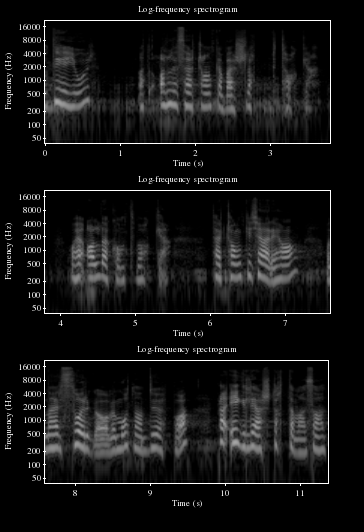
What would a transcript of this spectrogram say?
Og det gjorde at alle disse tankene bare slapp taket. Og jeg aldri kommet tilbake. Det tankekjære jeg har, og denne sorga over måten han døde på, ble egentlig erstatta med sånn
